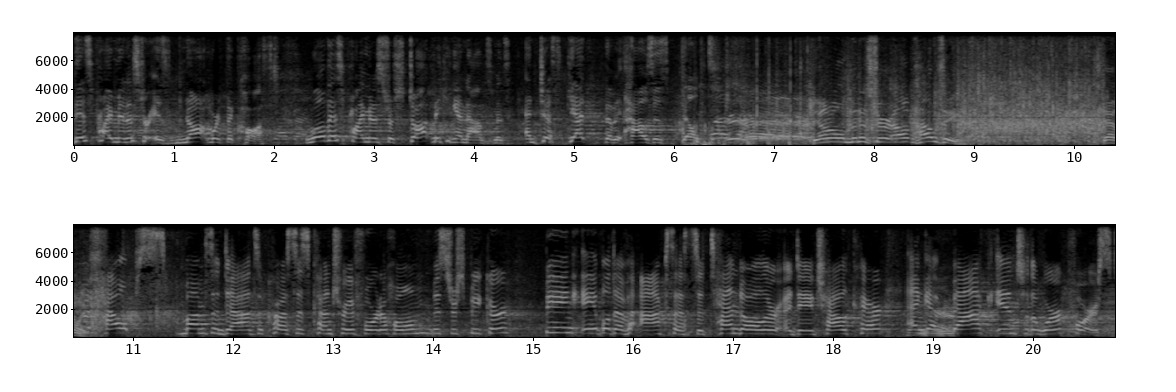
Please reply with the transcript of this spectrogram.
This Prime Minister is not worth the cost. Will this Prime Minister stop making announcements and just get the houses built? The Honourable Minister of Housing. Stanley. Helps moms and dads across this country afford a home, Mr. Speaker? being able to have access to $10 a day childcare and get back into the workforce.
